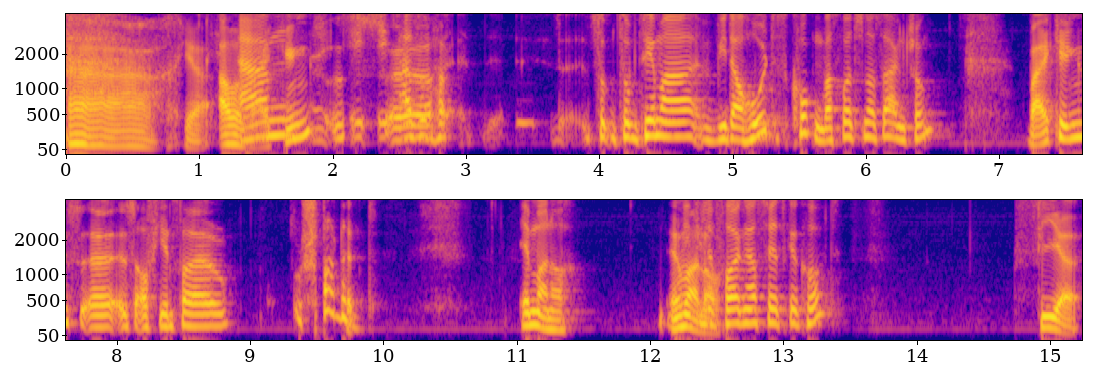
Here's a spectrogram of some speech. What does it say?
Ach ja, aber Ähm, Vikings ist, äh, äh, also hat- äh, zum, zum Thema wiederholtes Gucken, was wolltest du noch sagen, Chung? Vikings äh, ist auf jeden Fall spannend. Immer noch. Immer Wie viele noch. Folgen hast du jetzt geguckt? Vier.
